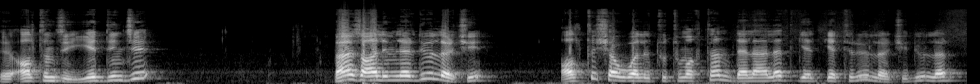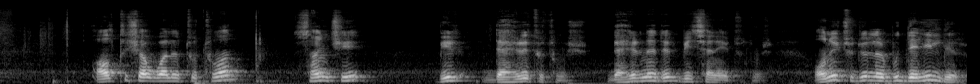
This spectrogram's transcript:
E, altıncı. Yedinci bazı alimler diyorlar ki altı şevvali tutmaktan delalet getiriyorlar ki diyorlar altı şevvali tutman sanki bir dehri tutmuş. Dehir nedir? Bir seneyi tutmuş. Onun için diyorlar bu delildir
